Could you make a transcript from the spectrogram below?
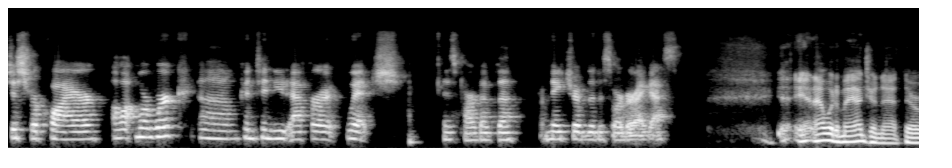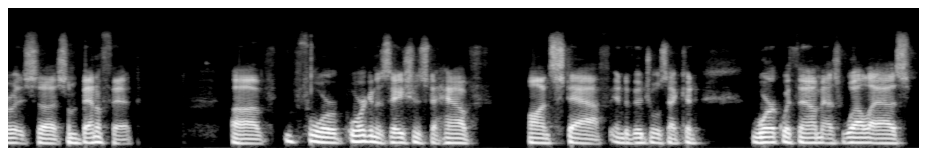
just require a lot more work, um, continued effort, which is part of the nature of the disorder, I guess. And I would imagine that there was uh, some benefit uh, for organizations to have on staff individuals that could work with them, as well as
